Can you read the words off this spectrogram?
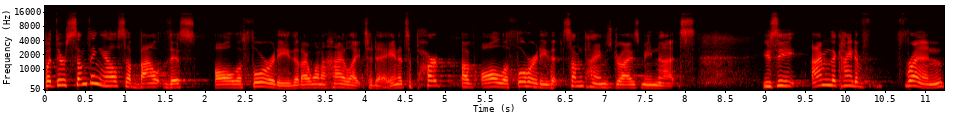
But there's something else about this all authority that I want to highlight today. And it's a part of all authority that sometimes drives me nuts. You see, I'm the kind of friend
